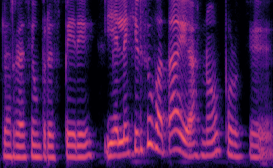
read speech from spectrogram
la relación prospere y elegir sus batallas, ¿no? Porque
